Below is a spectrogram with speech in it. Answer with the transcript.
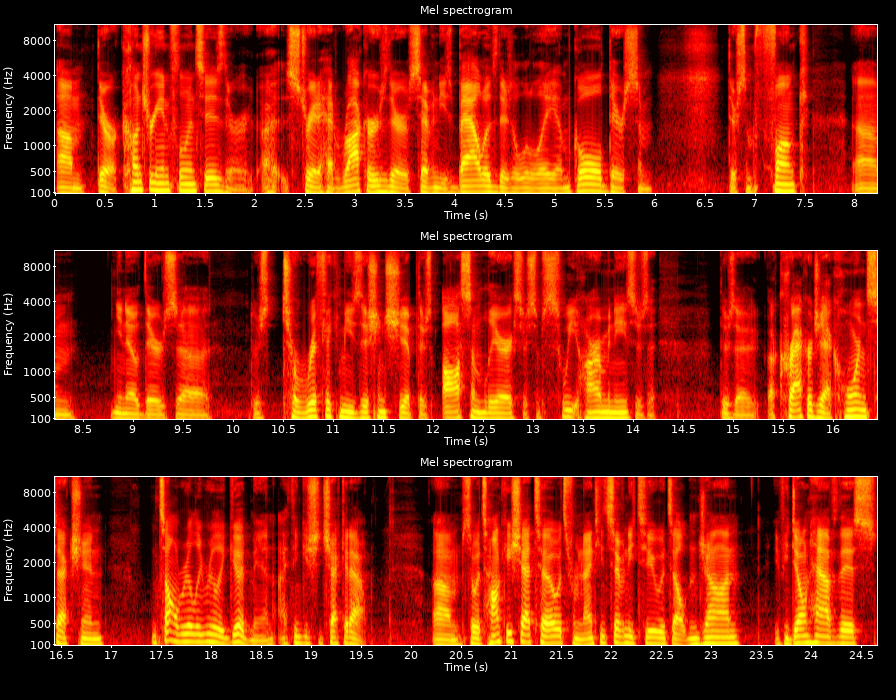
Um, there are country influences. There are uh, straight ahead rockers. There are 70s ballads. There's a little AM gold. There's some there's some funk. Um, you know, there's uh, there's terrific musicianship. There's awesome lyrics. There's some sweet harmonies. There's a there's a, a crackerjack horn section. It's all really really good, man. I think you should check it out. Um, so it's Honky Chateau. It's from 1972. It's Elton John. If you don't have this,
